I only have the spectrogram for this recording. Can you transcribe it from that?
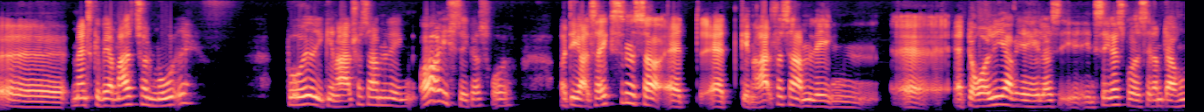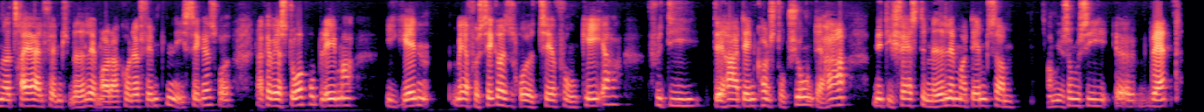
Øh, man skal være meget tålmodig både i generalforsamlingen og i Sikkerhedsrådet. Og det er altså ikke sådan så, at, at generalforsamlingen øh, er dårligere ved ellers en sikkerhedsråd, selvom der er 193 medlemmer, og der kun er 15 i sikkerhedsrådet. Der kan være store problemer igen med at få sikkerhedsrådet til at fungere, fordi det har den konstruktion, det har med de faste medlemmer, dem som, om jeg så må sige, øh, vandt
